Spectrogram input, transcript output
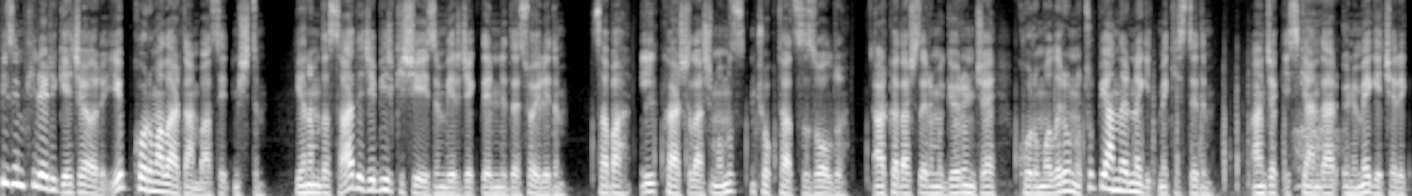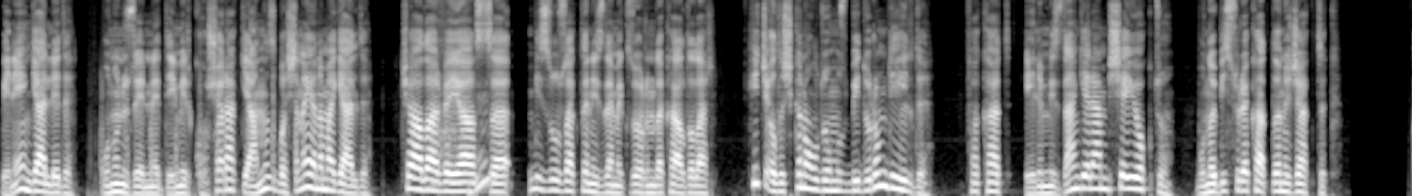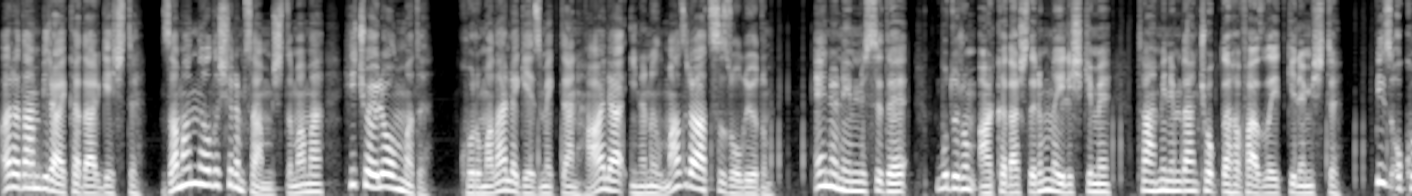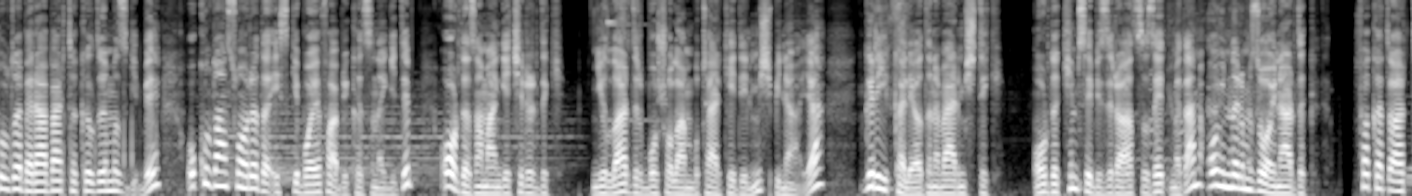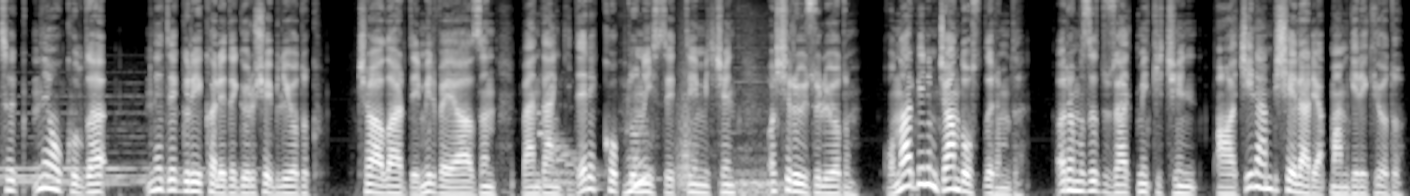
Bizimkileri gece arayıp korumalardan bahsetmiştim. Yanımda sadece bir kişiye izin vereceklerini de söyledim. Sabah ilk karşılaşmamız çok tatsız oldu. Arkadaşlarımı görünce korumaları unutup yanlarına gitmek istedim. Ancak İskender önüme geçerek beni engelledi. Bunun üzerine Demir koşarak yalnız başına yanıma geldi. Çağlar ve Yağız ise bizi uzaktan izlemek zorunda kaldılar. Hiç alışkın olduğumuz bir durum değildi. Fakat elimizden gelen bir şey yoktu. Buna bir süre katlanacaktık. Aradan bir ay kadar geçti. Zamanla alışırım sanmıştım ama hiç öyle olmadı. Korumalarla gezmekten hala inanılmaz rahatsız oluyordum. En önemlisi de bu durum arkadaşlarımla ilişkimi tahminimden çok daha fazla etkilemişti. Biz okulda beraber takıldığımız gibi okuldan sonra da eski boya fabrikasına gidip orada zaman geçirirdik. Yıllardır boş olan bu terk edilmiş binaya Gri Kale adını vermiştik. Orada kimse bizi rahatsız etmeden oyunlarımızı oynardık. Fakat artık ne okulda ne de Gri Kale'de görüşebiliyorduk. Çağlar, Demir ve Yağız'ın benden giderek koptuğunu hissettiğim için aşırı üzülüyordum. Onlar benim can dostlarımdı. Aramızı düzeltmek için acilen bir şeyler yapmam gerekiyordu.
